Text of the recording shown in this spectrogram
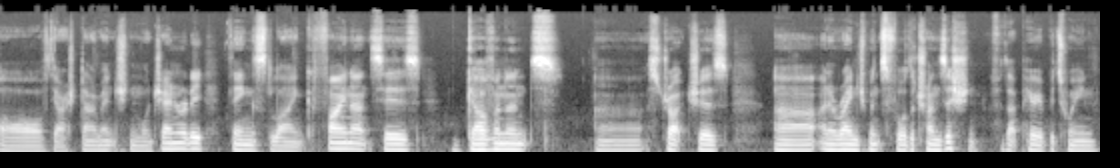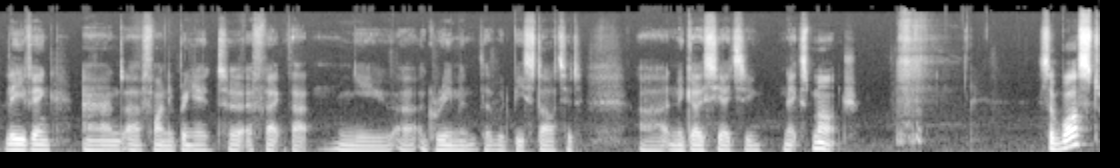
of the Irish dimension more generally, things like finances, governance, uh, structures, uh, and arrangements for the transition for that period between leaving and uh, finally bringing to effect that new uh, agreement that would be started uh, negotiating next March. So, whilst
